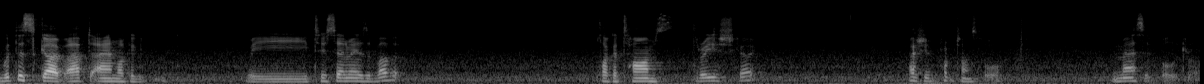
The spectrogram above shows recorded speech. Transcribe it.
with the scope. I have to aim like a we two centimeters above it. It's like a times three ish scope. Actually, probably times four. Massive bullet drop.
